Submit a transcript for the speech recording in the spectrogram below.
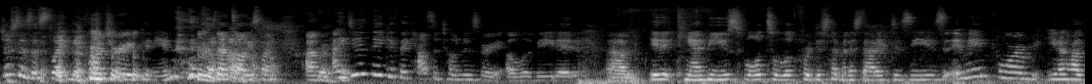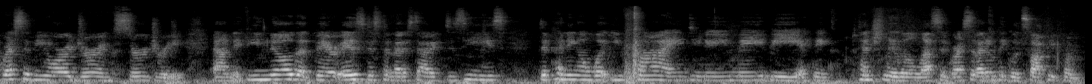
just as a slightly contrary opinion, because that's always fun. Um, I do think if the calcitonin is very elevated, um, it, it, can be useful to look for distant metastatic disease. It may inform, you know, how aggressive you are during surgery. Um, if you know that there is distant metastatic disease, depending on what you find, you know, you may be, I think, potentially a little less aggressive. I don't think it would stop you from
